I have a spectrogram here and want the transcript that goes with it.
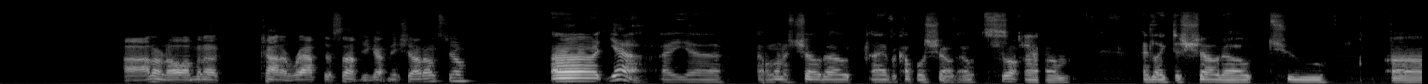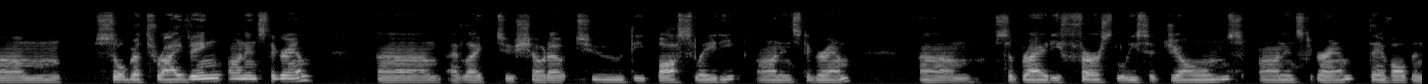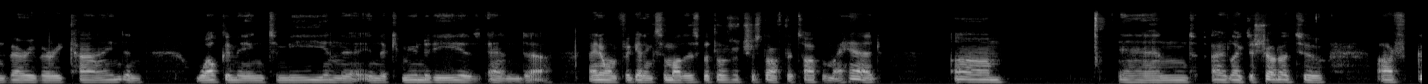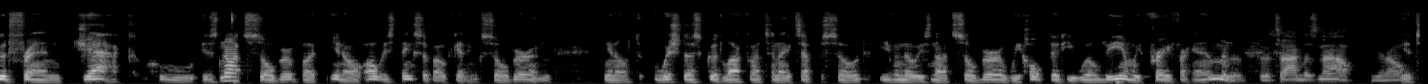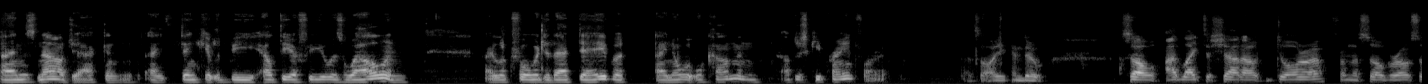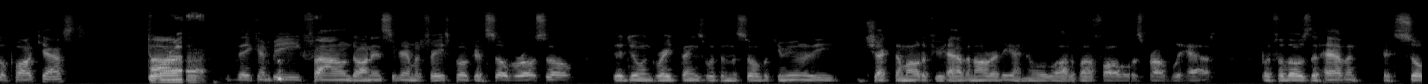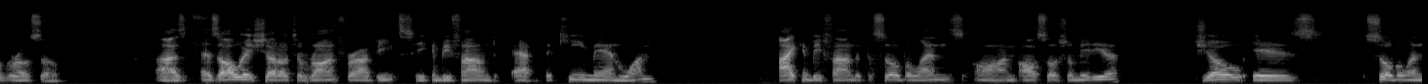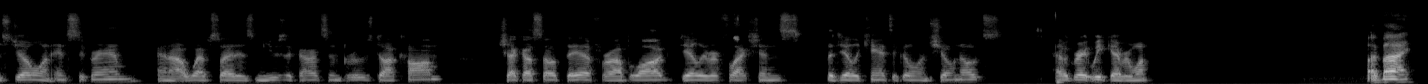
I don't know. I'm gonna kind of wrap this up. You got any shout outs, Joe? Uh, yeah, I uh, I want to shout out. I have a couple of shout outs. Sure. Um, I'd like to shout out to um, Sober Thriving on Instagram. Um, I'd like to shout out to the Boss Lady on Instagram. Um, Sobriety First, Lisa Jones on Instagram. They have all been very, very kind and welcoming to me in the in the community, and uh, I know I'm forgetting some others, but those are just off the top of my head. Um, and I'd like to shout out to our good friend Jack, who is not sober, but you know always thinks about getting sober, and you know, wished us good luck on tonight's episode. Even though he's not sober, we hope that he will be, and we pray for him. And the, the time is now, you know. Your time is now, Jack, and I think it would be healthier for you as well. And I look forward to that day, but I know it will come, and I'll just keep praying for it. That's all you can do. So I'd like to shout out Dora from the Soberoso podcast. Dora. Uh, they can be found on Instagram and Facebook at Soberoso. They're doing great things within the sober community. Check them out if you haven't already. I know a lot of our followers probably have, but for those that haven't, it's Soberoso. As, as always, shout out to Ron for our beats. He can be found at the Key Man One. I can be found at the Sober Lens on all social media. Joe is Sober Lens Joe on Instagram, and our website is musicartsandbrews.com. Check us out there for our blog, daily reflections, the daily canticle, and show notes. Have a great week, everyone. Bye bye.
